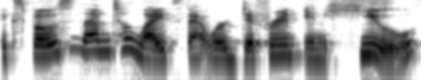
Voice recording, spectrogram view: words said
exposed them to lights that were different in hue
